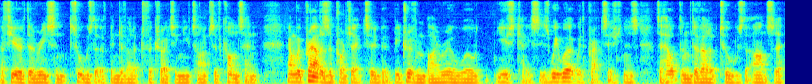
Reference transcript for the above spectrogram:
a few of the recent tools that have been developed for creating new types of content. And we're proud as a project to be driven by real world use cases. We work with practitioners to help them develop tools that answer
